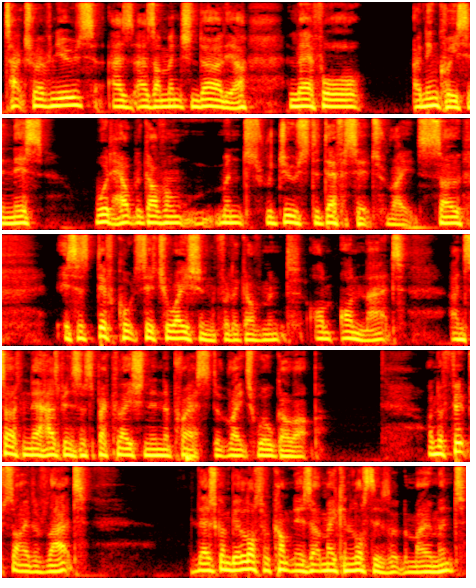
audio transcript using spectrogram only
tax revenues, as, as I mentioned earlier, and therefore an increase in this would help the government reduce the deficit rates. So it's a difficult situation for the government on, on that. And certainly there has been some speculation in the press that rates will go up. On the flip side of that, there's going to be a lot of companies that are making losses at the moment.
